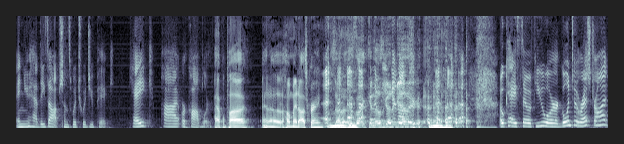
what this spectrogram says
and you had these options, which would you pick? Cake, pie, or cobbler? apple pie and a homemade ice cream. Is that, is that, can those go together? Okay, so if you were going to a restaurant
